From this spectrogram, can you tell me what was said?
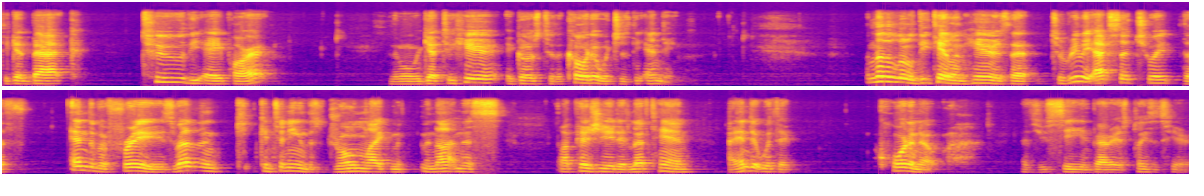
to get back to the A part. And then when we get to here, it goes to the coda, which is the ending. Another little detail in here is that to really accentuate the end of a phrase, rather than continuing this drone-like monotonous arpeggiated left hand, I end it with a quarter note, as you see in various places here.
